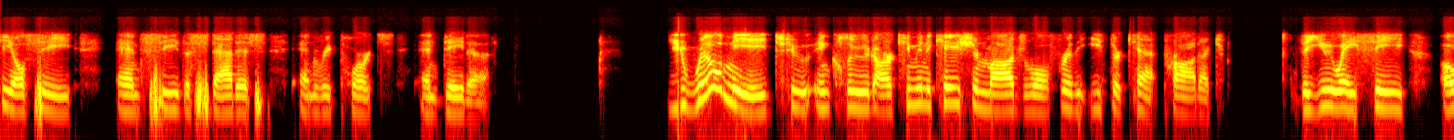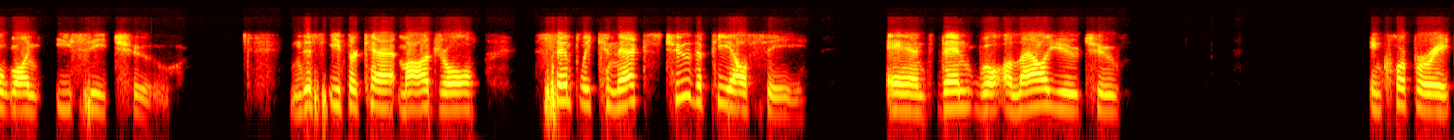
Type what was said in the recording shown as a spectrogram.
PLC and see the status and reports and data. You will need to include our communication module for the EtherCAT product, the UAC 01 EC2. And this EtherCAT module simply connects to the PLC and then will allow you to incorporate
